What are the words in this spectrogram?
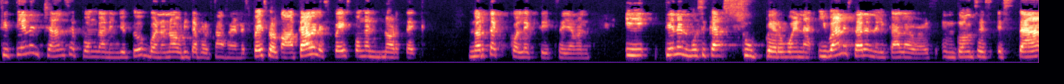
si tienen chance pongan en YouTube, bueno, no ahorita porque estamos en el Space, pero cuando acabe el Space pongan Nortec, Nortec Collective se llaman, y tienen música súper buena y van a estar en el Calaverse, entonces está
